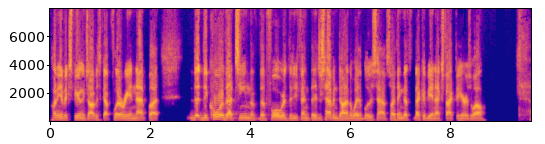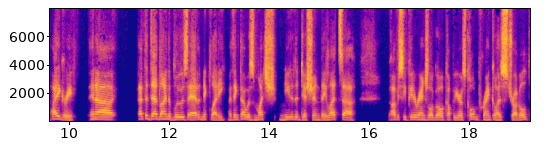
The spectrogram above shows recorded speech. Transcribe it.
plenty of experience. Obviously, got Fleury and net, but the, the core of that team, the, the forwards, the defense, they just haven't done it the way the Blues have. So I think that that could be an X factor here as well. I agree. And uh, at the deadline, the Blues added Nick Leddy. I think that was much needed addition. They let uh, obviously Pietrangelo go a couple years. Colton Parayko has struggled.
